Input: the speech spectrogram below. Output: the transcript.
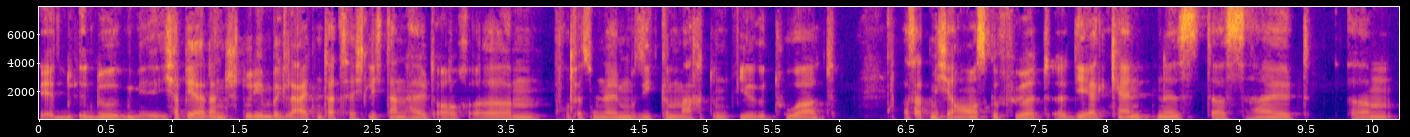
Du, ich habe ja dann studienbegleitend tatsächlich dann halt auch ähm, professionell Musik gemacht und viel getourt. Was hat mich herausgeführt? Äh, die Erkenntnis, dass halt, ähm,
